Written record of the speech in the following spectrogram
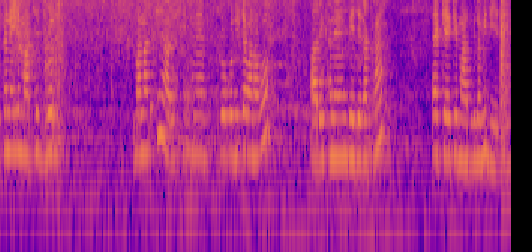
এখানে এই যে মাছের ঝোল বানাচ্ছি আর এখানে ব্রোকলিটা বানাবো আর এখানে ভেজে রাখা একে একে মাছগুলো আমি দিয়ে দিই।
